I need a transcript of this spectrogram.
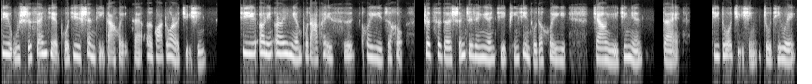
第五十三届国际圣体大会在厄瓜多尔举行。继二零二一年布达佩斯会议之后。这次的神职人员及平信徒的会议将于今年在基多举行，主题为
